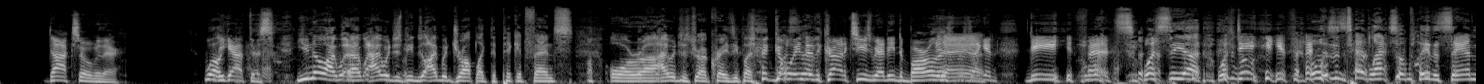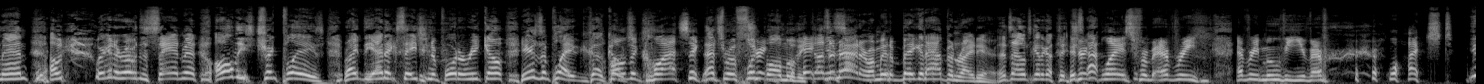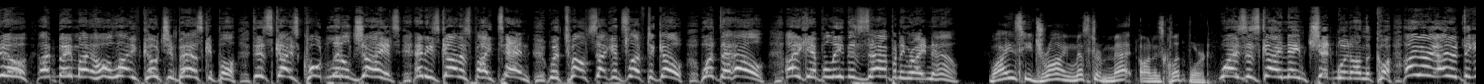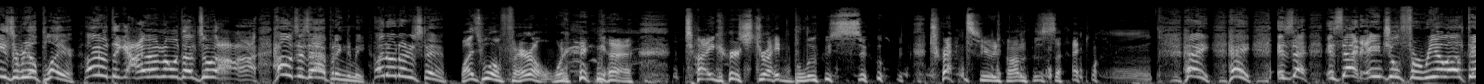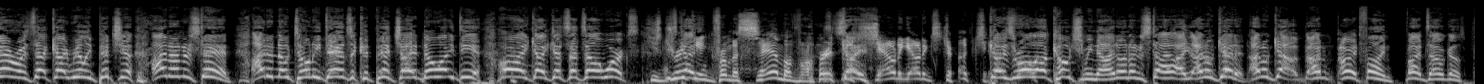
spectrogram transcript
Doc's over there. Well, we got this. You know, I would, I, I would just be, I would drop like the picket fence, or uh, I would just drop crazy plays. Go What's into the, crowd. Excuse me, I need to borrow this Yeah, for a second. Defense. What's the uh, what's what, Defense. what was it? Ted Lasso play the Sandman. Oh, we're gonna remember the Sandman. All these trick plays, right? The annexation of Puerto Rico. Here's a play. Co- All the classic. that's for a football movie. plays. Doesn't matter. I'm gonna make it happen right here. That's how it's gonna go. The It's trick how- plays from every every movie you've ever watched. you know, I've made my whole life coaching basketball. This guy's quote Little Giants, and he's got us by ten with 12 seconds left to go. What the hell? I can't believe this is happening right now. Why is he drawing Mr. Met on his clipboard? Why is this guy named Chitwood on the court? I don't, I don't think he's a real player. I don't think, I don't know what that's, uh, how is this happening to me? I don't understand. Why is Will Ferrell wearing a tiger striped blue suit, tracksuit on the sideline? Hey, hey, is that, is that Angel for real out there or is that guy really pitching? I don't understand. I didn't know Tony Danza could pitch. I had no idea. All right, I guess that's how it works. He's These drinking guys- from a samovar as guys- he's shouting out instructions. guys are all out coaching me now. I don't understand. I, I don't get it. I don't get. I don't, all right, fine, fine. That's how it goes.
